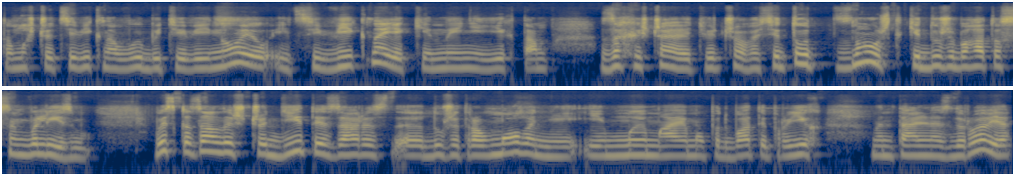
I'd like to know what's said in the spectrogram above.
тому що ці вікна вибиті війною, і ці вікна, які нині їх там захищають від чогось. І тут знову ж таки дуже багато символізму. Ви сказали, що діти зараз е, дуже травмовані, і ми маємо подбати про їх ментальне здоров'я.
